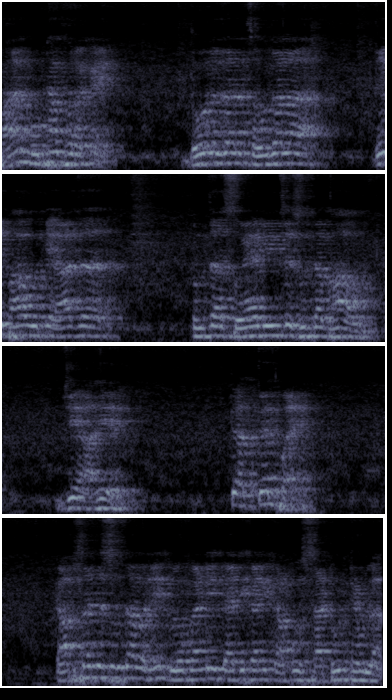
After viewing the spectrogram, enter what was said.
फार मोठा फरक आहे. दोन हजार चौदाला जे भाव होते आज तुमचा सोयाबीनचे सुद्धा भाव जे आहेत ते अत्यल्प आहे. कापसाचे सुद्धा अनेक लोकांनी त्या ठिकाणी कापूस साठवून ठेवला.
